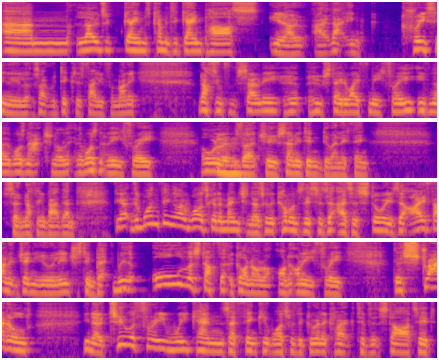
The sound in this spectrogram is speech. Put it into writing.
Um, loads of games coming to Game Pass. You know uh, that increasingly looks like ridiculous value for money. Nothing from Sony, who, who stayed away from E3, even though there wasn't actual there wasn't an E3. All of it was virtue. Sony didn't do anything. So nothing about them. The, the one thing I was going to mention, I was going to come onto this as a, as a story, is that I found it genuinely interesting. But with all the stuff that had gone on on, on E3, that straddled, you know, two or three weekends, I think it was with the Guerrilla Collective that started,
